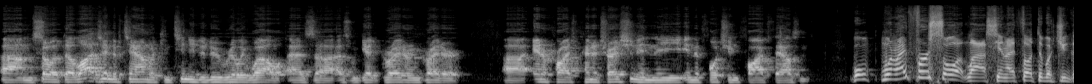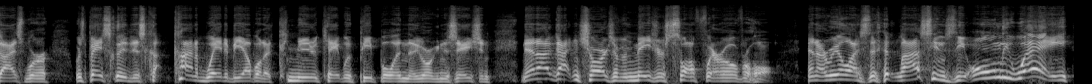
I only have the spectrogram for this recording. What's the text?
Um, so at the large end of town, we continue to do really well as, uh, as we get greater and greater uh, enterprise penetration in the, in the Fortune 5000. Well, when I first saw Atlassian, I thought that what you guys were was basically this kind of way to be able to communicate with people in the organization. Then I got in charge of a major software overhaul. And I realized that Atlassian is the only way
